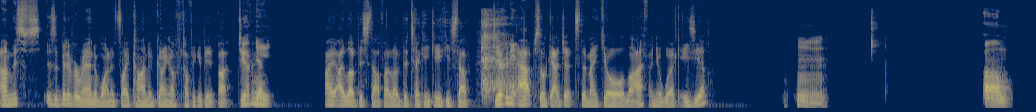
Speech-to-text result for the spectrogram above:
Um, this is a bit of a random one. It's like kind of going off topic a bit, but do you have any? I, I love this stuff. I love the techie geeky stuff. Do you have any apps or gadgets that make your life and your work easier? Hmm um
